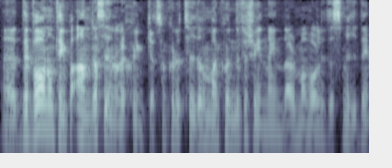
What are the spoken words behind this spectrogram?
Eh, det var någonting på andra sidan av det skynket som kunde tyda på att man kunde försvinna in där om man var lite smidig.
